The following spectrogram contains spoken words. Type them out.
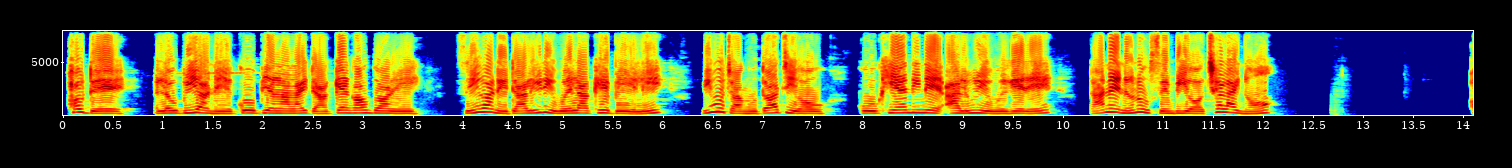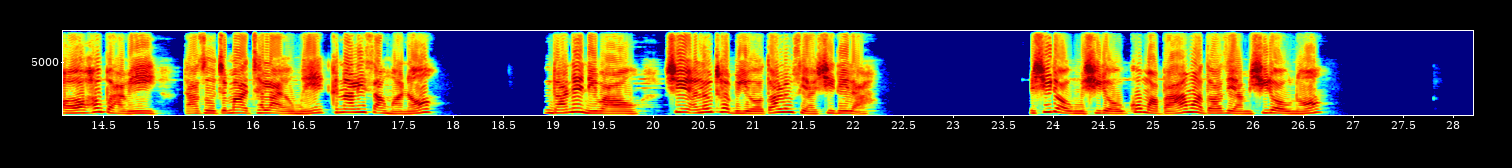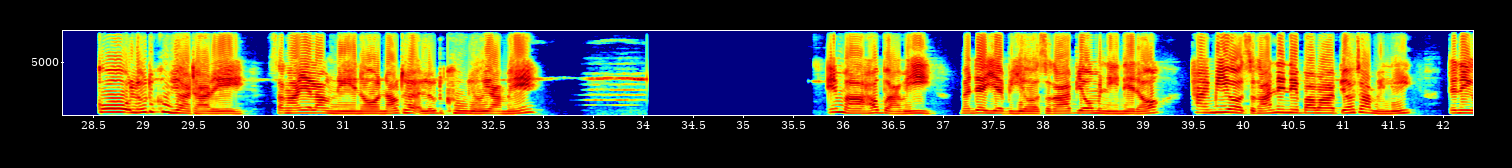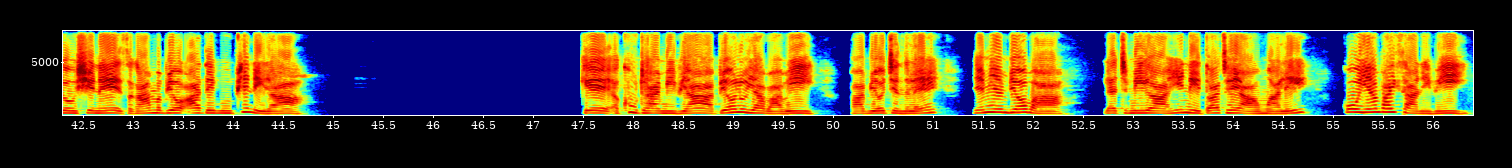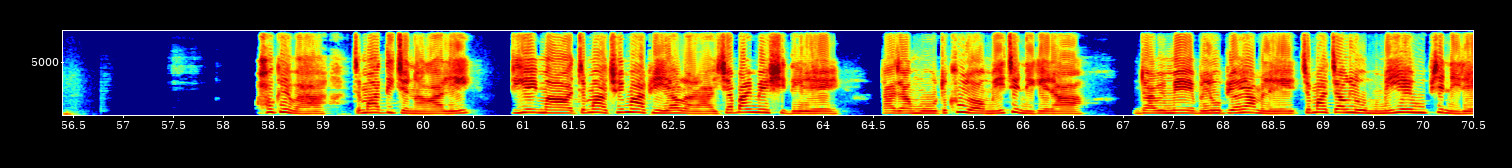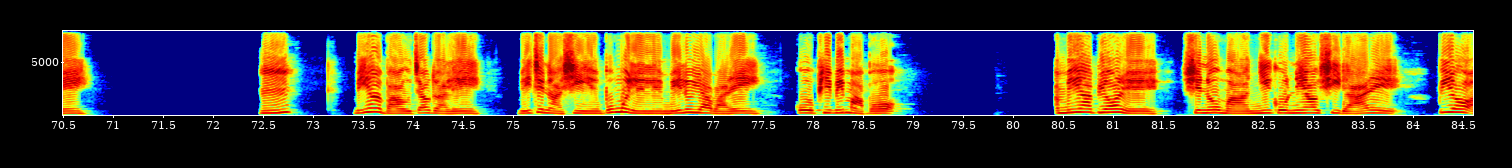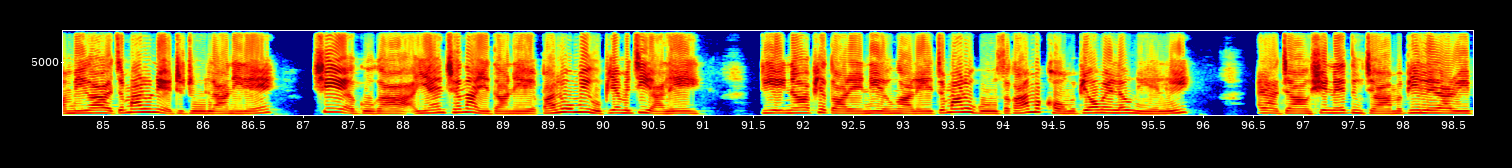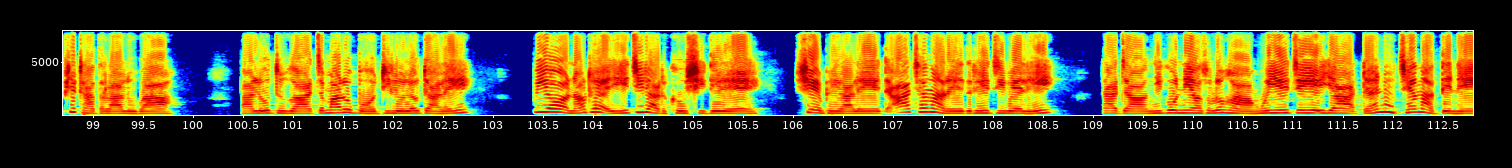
ဟုတ်တယ်အလုပ်ပြီးရနဲ့ကိုပြန်လာလိုက်တာကံကောင်းသွားတယ်ဈေးကနေဒါလေးတွေဝယ်လာခဲ့ပြီလေမိဖို့ကြောင့်ကိုသွားကြည့်အောင်ကိုခရမ်းသီးနဲ့အာလူးတွေဝယ်ခဲ့တယ်ဒါနဲ့နုံနုံဆင်းပြီးတော့ချက်လိုက်နော်အော်ဟုတ်ပါပြီ ဒါဆိုကျမချက်လိုက်အောင်မေခဏလေးစောင့်ပါနော်ဒါနဲ့နေပါအောင်ရှင်အလောက်ထပ်ပြီးတော့သွားလုပ်စရာရှိသေးလားမရှိတော့ဘူးမရှိတော့ဘူးကို့မှာဘာမှသွားစရာမရှိတော့ဘူးနော်ကိုအလုပ်တစ်ခုရထားတယ်15ရက်လောက်နေရင်တော့နောက်ထပ်အလုပ်တစ်ခုလုပ်ရမယ်အင်းမဟုတ်ပါပြီမတ်တက်ရက်ပြီးတော့စကားပြောမနေနဲ့တော့ထိုင်ပြီးတော့စကားနည်းနည်းပါးပါးပြောကြမယ်လေတနေ့ကုန်ရှင်နဲ့စကားမပြောအားသေးဘူးဖြစ်နေတာ ကဲအခုထိုင်ပြီဗျာပြောလို့ရပါပြီဘာပြောချင်တယ်လဲမြန်မြန်ပြောပါလက်ချမီကဟင်းနေသွားချက်ရအောင်ပါလေကိုရမ်းပိုက်စာနေပြီဟုတ်ကဲ့ပါကျမသိချင်တာကလေဒီအိမ်မှာကျမချွေးမဖြစ်ရောက်လာတာရက်ပိုင်းပဲရှိသေးတယ်ဒါကြောင့်မို့တခုတော့မေးချင်နေခဲ့တာဒါပေမဲ့ဘယ်လိုပြောရမလဲကျမကြောက်လို့မမေးရဘူးဖြစ်နေတယ်ဟမ်မင်းကဘာကိုကြောက်တာလဲ မေးချင်တာရှိရင်ပုံမွင့်လင်းလင်းမေးလို့ရပါတယ်ကိုဖြေပေးမှာပေါ့အမေကပြောတယ်ရှင်တို့မှာညီကိုနှစ်ယောက်ရှိတာတဲ့ပြီးတော့အမေကကျမတို့နဲ့အတူတူလာနေတယ်ရှင်ရဲ့အကိုကအရန်ချမ်းသာရည်သားနဲ့ဘာလို့အမေကိုပြန်မကြည့်တာလဲဒီအိမ်နာဖြစ်သွားတဲ့နေ့တုန်းကလည်းကျမတို့ကိုစကားမခေါ်မပြောပဲလုပ်နေရလေအဲ့ဒါကြောင့်ရှင်နဲ့သူကြားမပြေလဲတာတွေဖြစ်ထားသလားလို့ပါဘာလို့သူကကျမတို့ဘော်ဒီလိုလောက်တာလဲ ပြီးတော့နောက်ထပ်အရေးကြီးတာတစ်ခုရှိသေးတယ်ရှင့်ဖေကလည်းတအားချမ်းသာတဲ့တရေကြီးပဲလေဒါကြောင့်ညီကိုနှစ်ယောက်စလုံးဟာငွေရေးကြေးရေးအရာဒန်းတူချမ်းသာတဲ့နေ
